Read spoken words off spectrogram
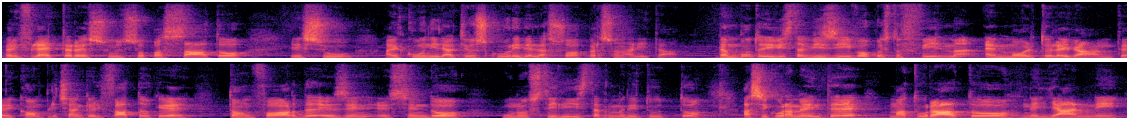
riflettere sul suo passato e su alcuni lati oscuri della sua personalità. Da un punto di vista visivo questo film è molto elegante, complice anche il fatto che Tom Ford, essendo uno stilista prima di tutto, ha sicuramente maturato negli anni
